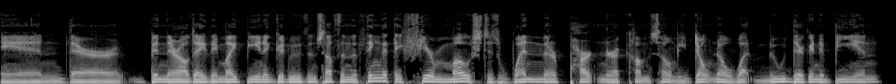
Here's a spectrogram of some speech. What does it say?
and they're been there all day, they might be in a good mood themselves. And the thing that they fear most is when their partner comes home. You don't know what mood they're going to be in.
